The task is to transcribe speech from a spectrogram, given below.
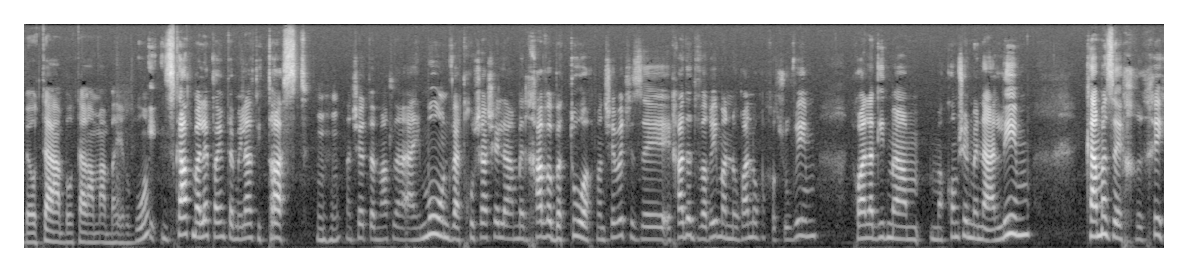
באותה, באותה רמה בארגון. הזכרת מלא פעמים את המילה הזאת, trust. אני חושבת, אמרת לה, האמון והתחושה של המרחב הבטוח, ואני חושבת שזה אחד הדברים הנורא נורא חשובים, אני יכולה להגיד מהמקום של מנהלים, כמה זה הכרחי,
